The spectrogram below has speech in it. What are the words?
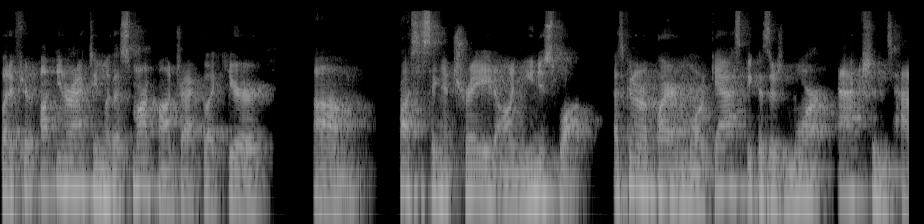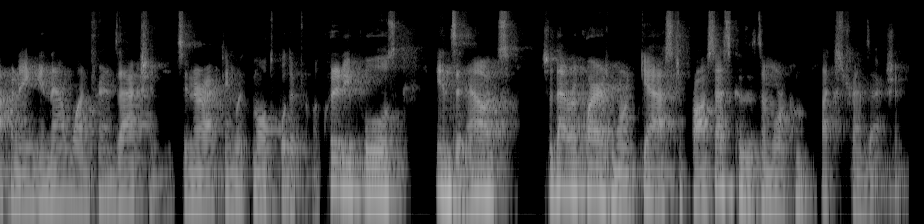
But if you're uh, interacting with a smart contract, like you're um, processing a trade on Uniswap, that's going to require more gas because there's more actions happening in that one transaction. It's interacting with multiple different liquidity pools, ins and outs. So that requires more gas to process because it's a more complex transaction.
